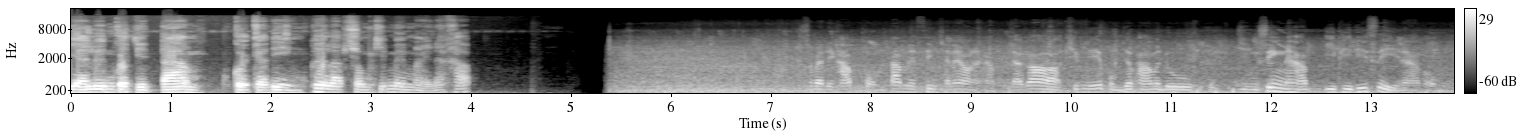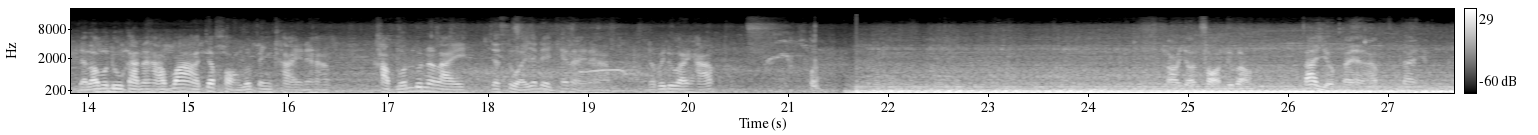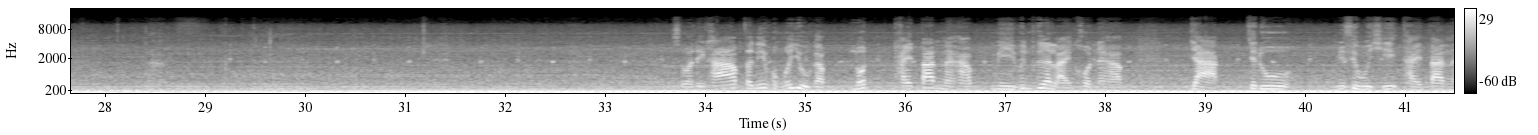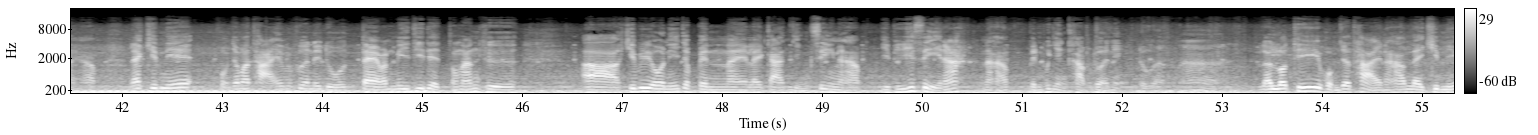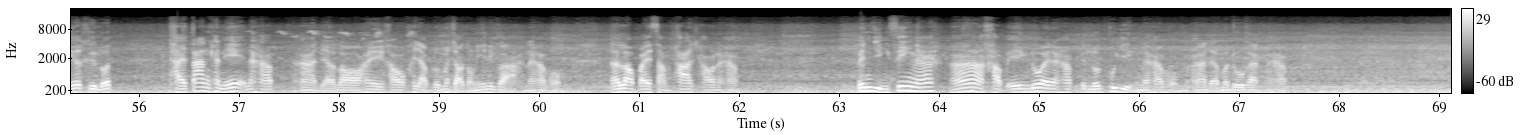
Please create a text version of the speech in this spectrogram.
อย่าลืมกดติดตาม กดกระดิ่งเพื่อรับชมคลิปใหม่ๆนะครับ สวัสดีครับ ผมตั้มเลสซิ่งชาแนลนะครับ แล้วก็คลิปนี้ผมจะพามาดูยิงซิ่งนะครับ EP ที่ 4 นะครับผม เดี๋ยวเรามาดูกันนะครับว่าเจ้าของรถเป็นใครนะครับ ขับรถรุ่นอะไรจะสวยจะเด็ดแค่ไหนนะครับ เดี๋ยวไปดูกันครับเราย้อนสอนหรือเปล่า ได้อยู่ไปนะครับสวัสดีครับ ตอนนี้ผมก็อยู่กับรถไททันนะครับ มีเพื่อนๆหลายคนนะครับ อยากจะดูมิซูบิชิไททันนะครับ และคลิปนี้ผมจะมาถ่ายให้เพื่อนๆได้ดู แต่มันมีที่เด็ดตรงนั้นคืออคลิปวิดีโอนี้จะเป็นในรายการหญิงซิ่งนะครับ EP ที่ 4 นะนะครับ เป็นผู้หญิงขับด้วยนี่ดูกันอ่าแล้วรถที่ผมจะถ่ายนะครับ ในคลิปนี้ก็คือรถไททันคันนี้นะครับ อ่า เดี๋ยวรอให้เขาขยับรถมาจอดตรงนี้ดีกว่านะครับผม แล้วเราไปสัมภาษณ์เขานะครับ เป็นหญิงซิ่งนะอ่าขับเองด้วยนะครับ เป็นรถผู้หญิงนะครับ ผมอ่าเดี๋ยวมาดูกันนะครับ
